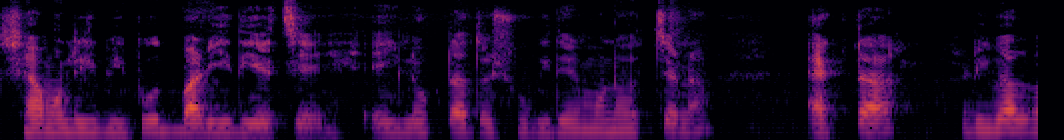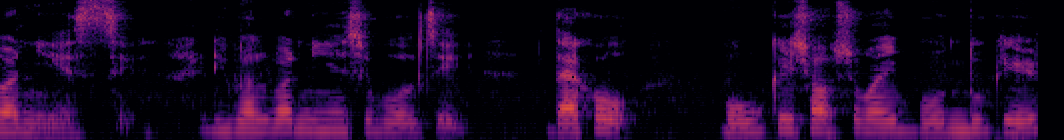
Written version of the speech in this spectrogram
শ্যামলীর বিপদ বাড়িয়ে দিয়েছে। এই লোকটা তো সুবিধের মনে হচ্ছে না। একটা রিভলভার নিয়ে এসছে। রিভলভার নিয়ে এসে বলছে দেখো, বউকে সবসময় বন্দুকের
